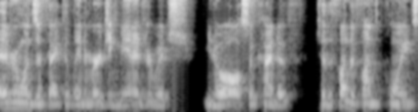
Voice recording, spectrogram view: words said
Everyone's effectively an emerging manager which you know also kind of to the fund of funds point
